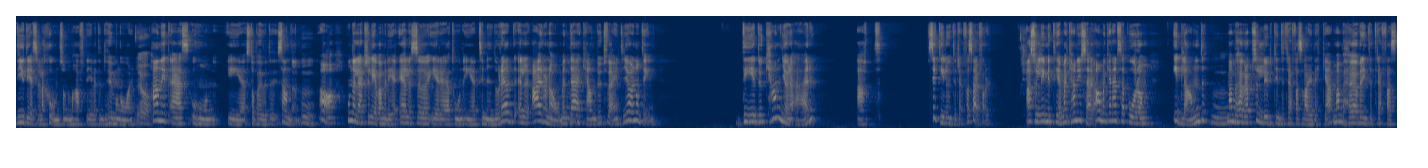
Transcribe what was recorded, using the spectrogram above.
det är ju deras relation som de har haft i jag vet inte hur många år. Ja. Han är ett ass och hon är stoppar huvudet i sanden. Ja, hon har lärt sig leva med det. Eller så är det att hon är timid och rädd. Eller I don't know. Men där kan du tyvärr inte göra någonting. Det du kan göra är att se till att inte träffa svärfar. Alltså limitera. Man kan ju så här, ja man kan hälsa på dem ibland. Man behöver absolut inte träffas varje vecka. Man behöver inte träffas,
